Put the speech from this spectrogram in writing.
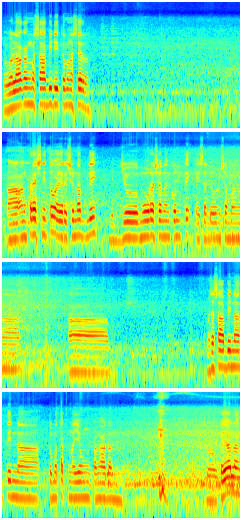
So wala kang masabi dito mga sir. Ah, ang price nito ay reasonable. Medyo mura siya ng konti kaysa doon sa mga ah, masasabi natin na tumatak na yung pangalan. so kaya lang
